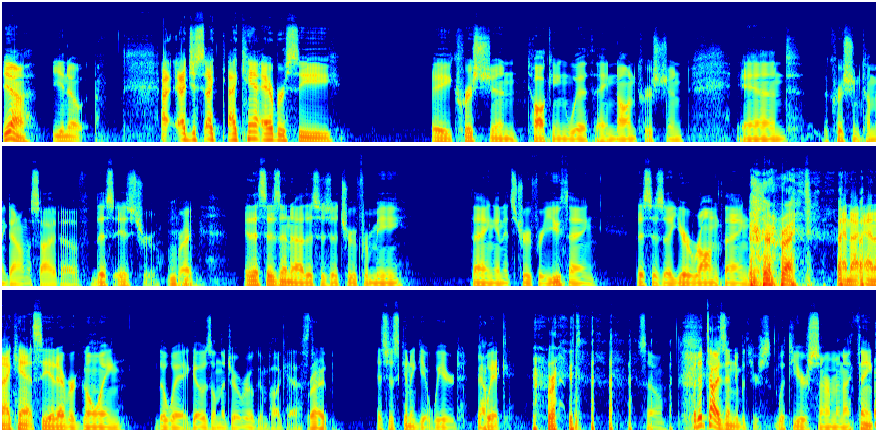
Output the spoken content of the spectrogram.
Yeah, you know, I, I just I, I can't ever see a Christian talking with a non-Christian and the Christian coming down on the side of this is true, right? This isn't a this is a true for me thing and it's true for you thing. This is a you're wrong thing. right and I and I can't see it ever going the way it goes on the Joe Rogan podcast. right It's just going to get weird Yeah. quick. right So, but it ties in with your with your sermon, I think.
